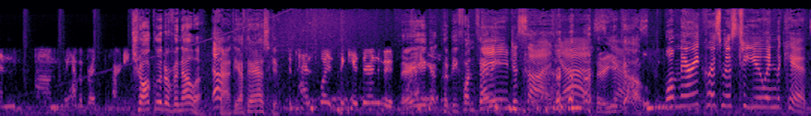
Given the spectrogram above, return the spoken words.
and um, we have a birthday party. Chocolate or vanilla? Oh. Kathy, I have to ask you. Depends what the kids are in the mood for. There you go. Could be fun They decide, yes. There you yes. go. Well, Merry Christmas to you and the kids.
